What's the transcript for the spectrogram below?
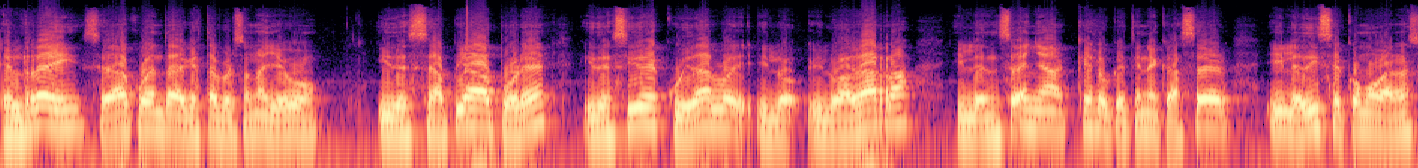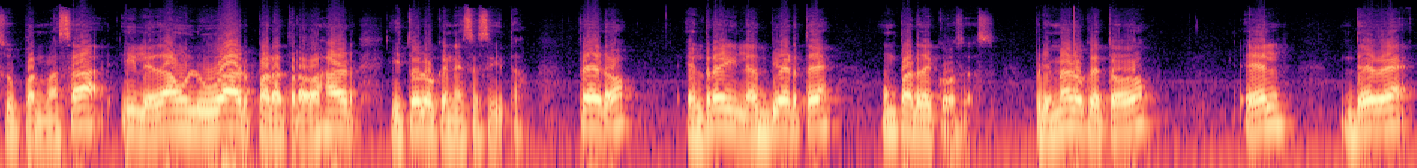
El rey se da cuenta de que esta persona llegó y se apiada por él y decide cuidarlo y lo, y lo, agarra y le enseña qué es lo que tiene que hacer y le dice cómo ganar su parnasá y le da un lugar para trabajar y todo lo que necesita. Pero el rey le advierte un par de cosas. Primero que todo, él debe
